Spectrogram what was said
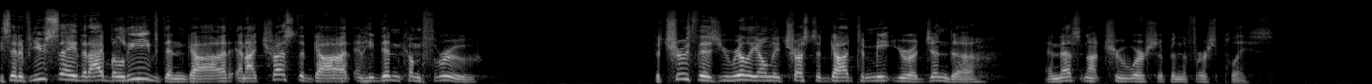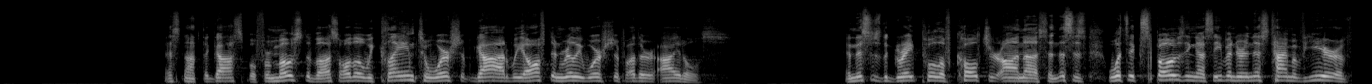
He said, If you say that I believed in God and I trusted God and He didn't come through, the truth is you really only trusted God to meet your agenda, and that's not true worship in the first place. That's not the gospel. For most of us, although we claim to worship God, we often really worship other idols. And this is the great pull of culture on us. And this is what's exposing us, even during this time of year of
